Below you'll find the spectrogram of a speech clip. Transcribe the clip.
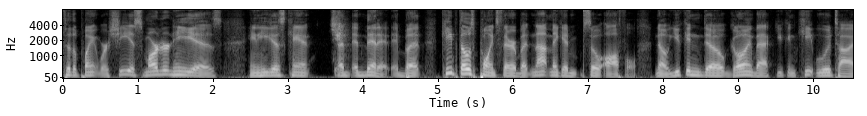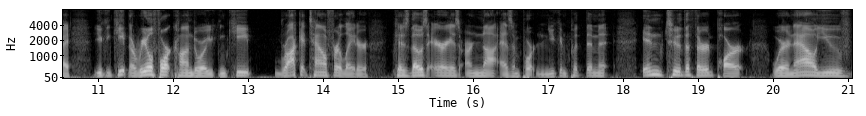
to the point where she is smarter than he is and he just can't admit it but keep those points there but not make it so awful no you can do going back you can keep Wutai you can keep the real fort condor you can keep rocket town for later because those areas are not as important. You can put them into the third part where now you've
